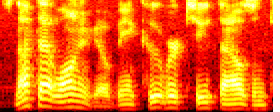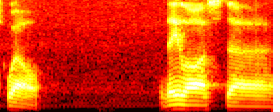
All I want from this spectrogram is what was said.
It's not that long ago. Vancouver, 2012. They lost. Uh,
